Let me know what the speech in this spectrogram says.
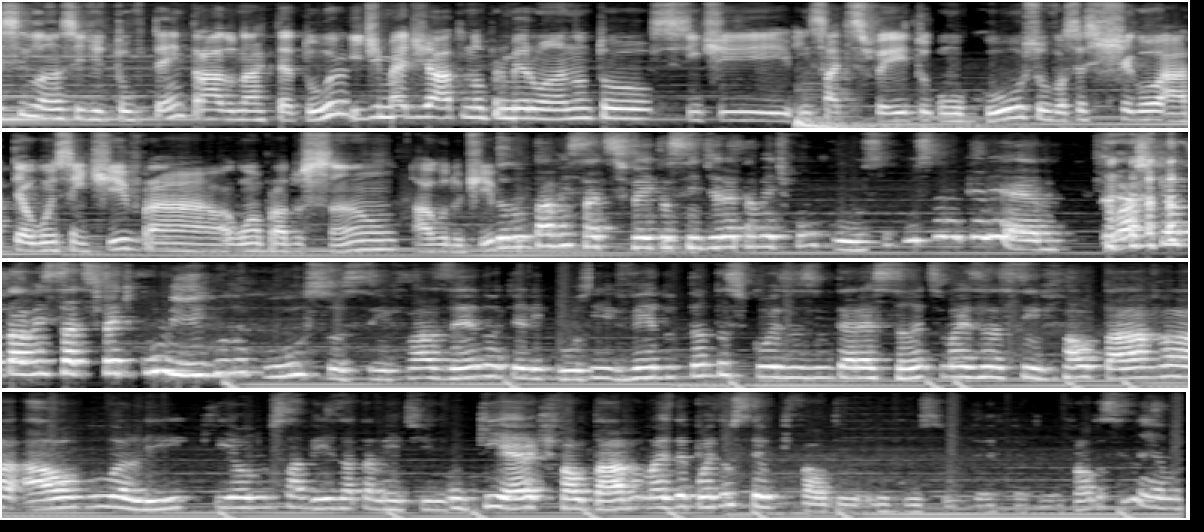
Esse lance de tu ter entrado na arquitetura e de imediato no primeiro ano tu se sentir insatisfeito com o curso? Você chegou a ter algum incentivo para alguma produção, algo do tipo? Eu não estava insatisfeito assim diretamente com o curso. O curso era o que ele era. Eu acho que eu estava insatisfeito comigo no curso, assim, fazendo aquele curso e vendo tantas coisas interessantes, mas assim, faltava algo ali que eu não sabia exatamente o que era que faltava, mas depois eu sei o que falta no curso de arquitetura. Falta cinema.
